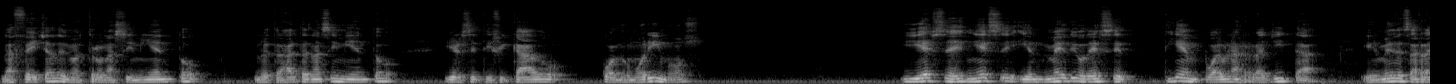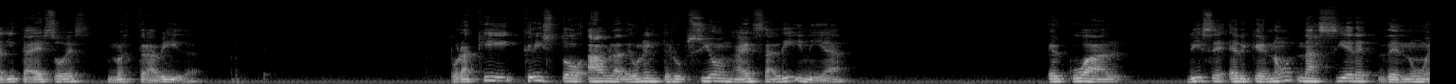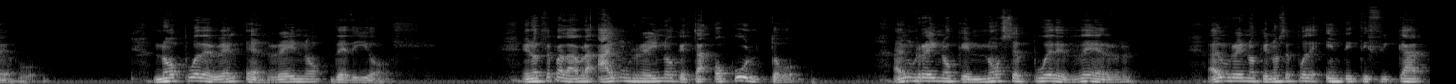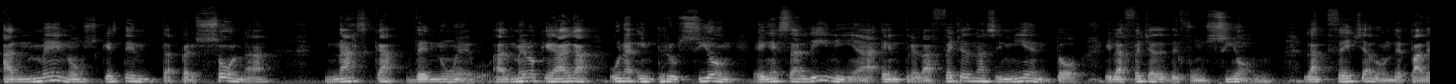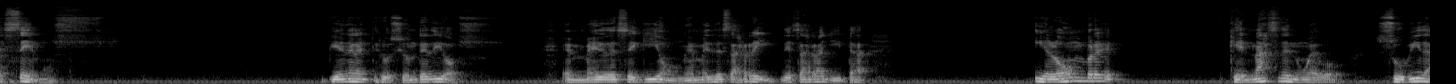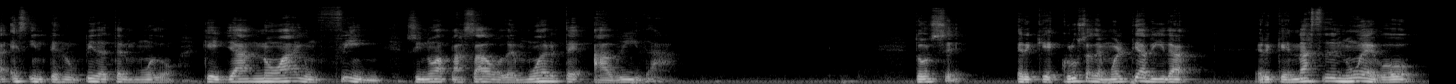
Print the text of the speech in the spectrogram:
la fecha de nuestro nacimiento, nuestra alta de nacimiento y el certificado cuando morimos. Y ese, en ese y en medio de ese tiempo hay una rayita y en medio de esa rayita eso es nuestra vida. Por aquí Cristo habla de una interrupción a esa línea, el cual dice, el que no naciere de nuevo, no puede ver el reino de Dios. En otra palabra, hay un reino que está oculto, hay un reino que no se puede ver, hay un reino que no se puede identificar al menos que esta persona nazca de nuevo, al menos que haga una interrupción en esa línea entre la fecha de nacimiento y la fecha de defunción, la fecha donde padecemos. Viene la interrupción de Dios en medio de ese guion, en medio de esa, de esa rayita, y el hombre que nace de nuevo su vida es interrumpida de tal modo que ya no hay un fin, sino ha pasado de muerte a vida. Entonces, el que cruza de muerte a vida, el que nace de nuevo,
